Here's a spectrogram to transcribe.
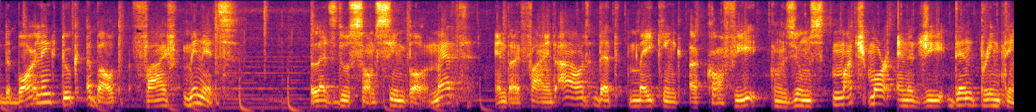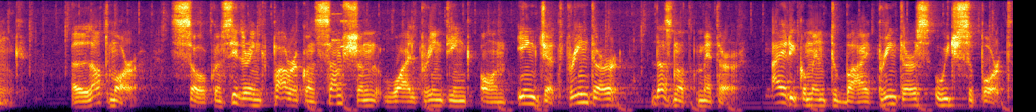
The boiling took about 5 minutes. Let's do some simple math and I find out that making a coffee consumes much more energy than printing. A lot more. So considering power consumption while printing on inkjet printer does not matter. I recommend to buy printers which support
